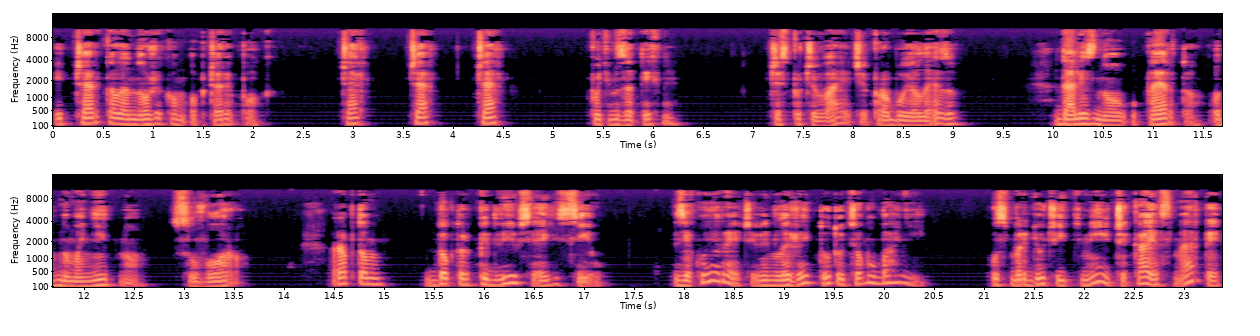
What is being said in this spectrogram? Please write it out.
і черкала ножиком об черепок. Чер, чер, чер, потім затихне, чи спочиває, чи пробує лезо. Далі знов уперто, одноманітно, суворо. Раптом доктор підвівся і сів. З якої речі він лежить тут у цьому багні, у смердючій тьмі чекає смерти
